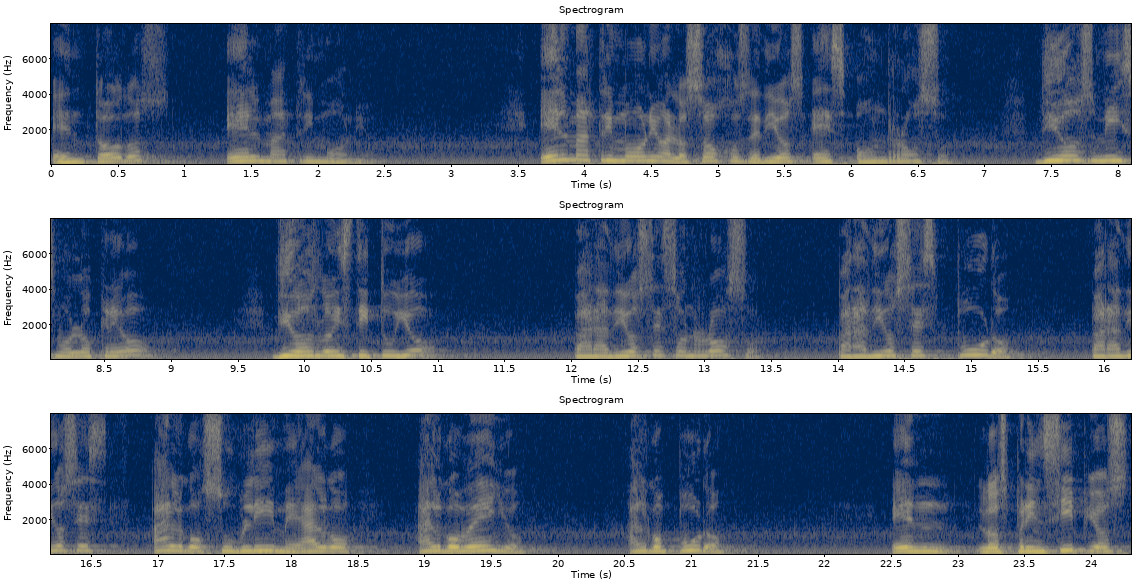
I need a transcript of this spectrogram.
en todos el matrimonio. El matrimonio a los ojos de Dios es honroso. Dios mismo lo creó. Dios lo instituyó. Para Dios es honroso. Para Dios es puro, para Dios es algo sublime, algo, algo bello, algo puro. En los principios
